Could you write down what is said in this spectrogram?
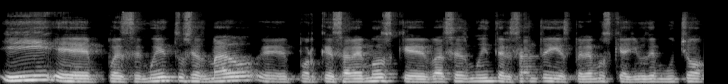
y eh, pues muy entusiasmado eh, porque sabemos que va a ser muy interesante y esperemos que ayude mucho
